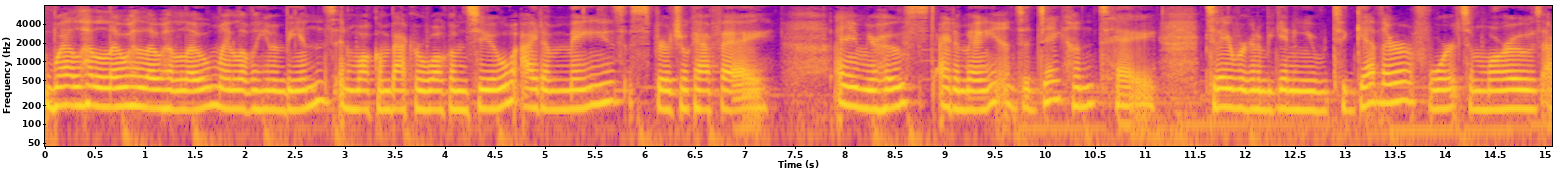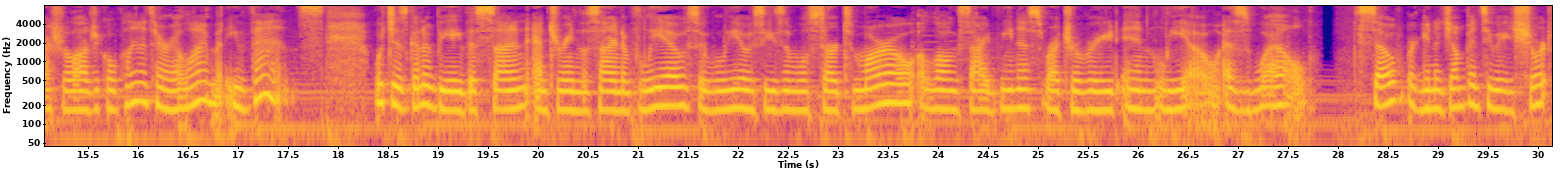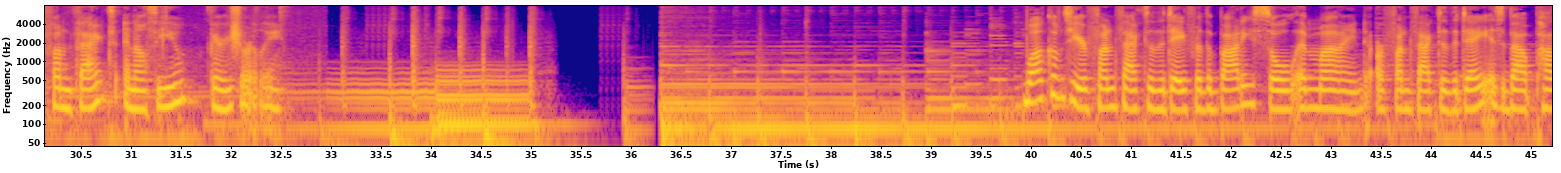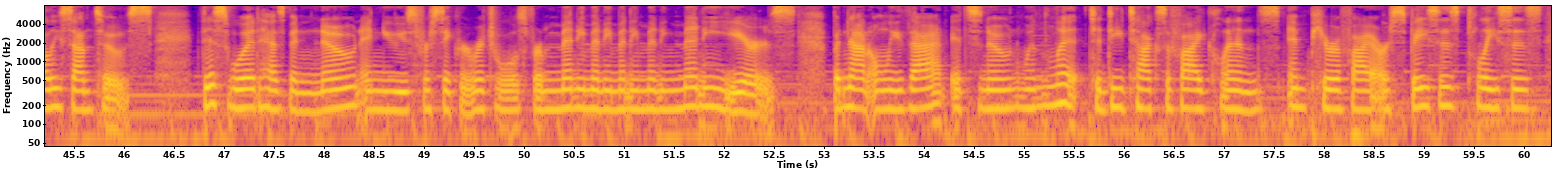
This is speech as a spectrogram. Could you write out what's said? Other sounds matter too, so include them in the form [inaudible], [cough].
Well, hello, hello, hello, my lovely human beings, and welcome back or welcome to Ida May's Spiritual Cafe. I am your host, Ida May, and today, Hunte, today we're going to be getting you together for tomorrow's astrological planetary alignment events, which is going to be the sun entering the sign of Leo. So, Leo season will start tomorrow alongside Venus retrograde in Leo as well. So, we're going to jump into a short fun fact, and I'll see you very shortly. Welcome to your fun fact of the day for the body, soul, and mind. Our fun fact of the day is about Palo Santos. This wood has been known and used for sacred rituals for many, many, many, many, many years. But not only that, it's known when lit to detoxify, cleanse, and purify our spaces, places,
